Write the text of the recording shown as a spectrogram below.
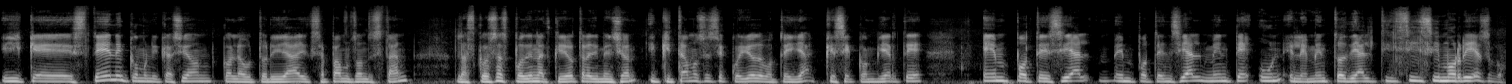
y que estén en comunicación con la autoridad y que sepamos dónde están, las cosas pueden adquirir otra dimensión y quitamos ese cuello de botella que se convierte en, potencial, en potencialmente un elemento de altísimo riesgo.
